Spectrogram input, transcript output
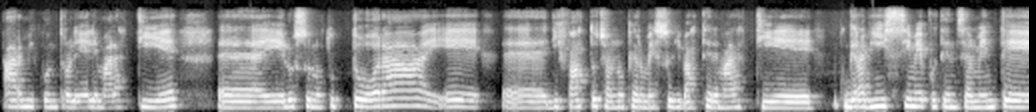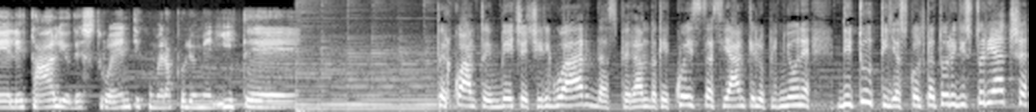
armi contro le, le malattie eh, e lo sono tuttora e eh, di fatto ci hanno permesso di battere malattie gravissime, potenzialmente letali o destruenti come la poliomielite. Per quanto invece ci riguarda, sperando che questa sia anche l'opinione di tutti gli ascoltatori di Storiacce,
